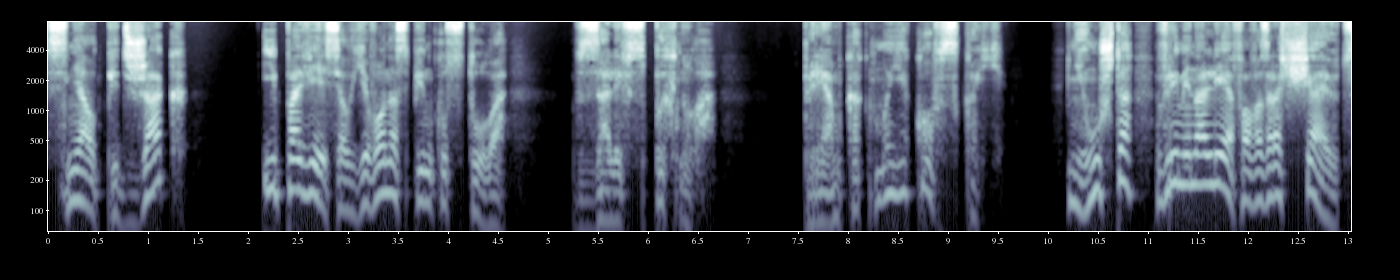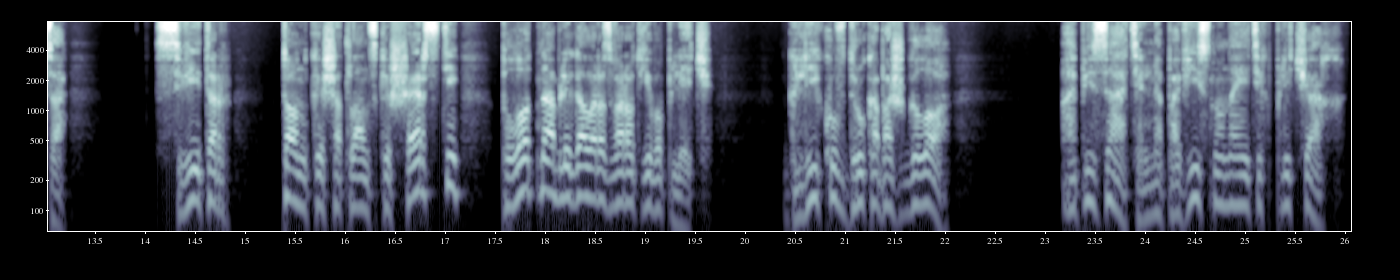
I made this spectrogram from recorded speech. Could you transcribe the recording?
снял пиджак и повесил его на спинку стула. В зале вспыхнуло, прям как Маяковской. Неужто времена Лефа возвращаются? Свитер тонкой шотландской шерсти плотно облегал разворот его плеч. Глику вдруг обожгло. «Обязательно повисну на этих плечах.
